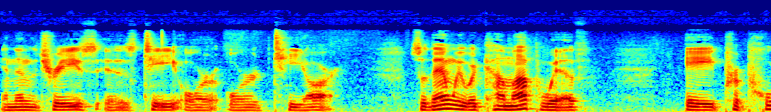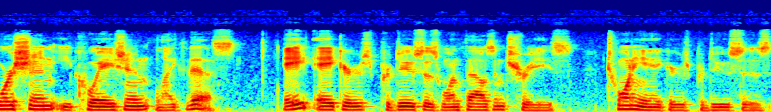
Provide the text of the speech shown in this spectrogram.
And then the trees is t or, or tr. So then we would come up with a proportion equation like this. 8 acres produces 1,000 trees. 20 acres produces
